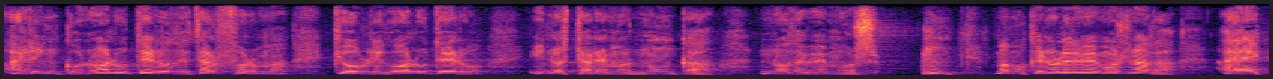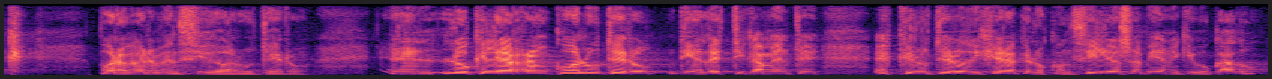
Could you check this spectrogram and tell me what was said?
arrinconó a Lutero de tal forma que obligó a Lutero, y no estaremos nunca, no debemos, vamos, que no le debemos nada a Eck por haber vencido a Lutero. Lo que le arrancó a Lutero dialécticamente es que Lutero dijera que los concilios se habían equivocado,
